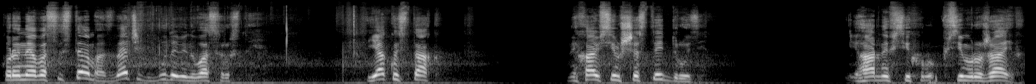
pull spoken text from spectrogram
коренева система, значить буде він у вас рости. Якось так. Нехай всім щастить, друзі. І гарних всім врожаїв.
